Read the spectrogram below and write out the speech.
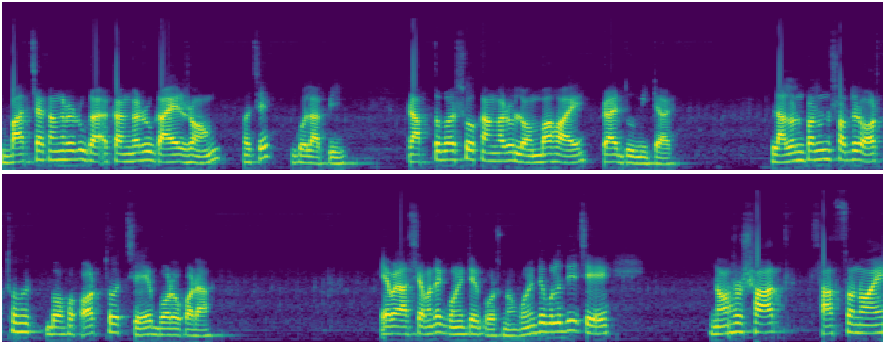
বাচ্চা কাঙ্গারু কাঙ্গারুর গায়ের রং হচ্ছে গোলাপি। প্রাপ্তবয়স্ক কাঙ্গারু লম্বা হয় প্রায় দু মিটার। লালন পালন শব্দের অর্থ অর্থ হচ্ছে বড় করা। এবার আসছে আমাদের গণিতের প্রশ্ন। গণিতে বলে দিয়েছে নশো সাত, সাতশো নয়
